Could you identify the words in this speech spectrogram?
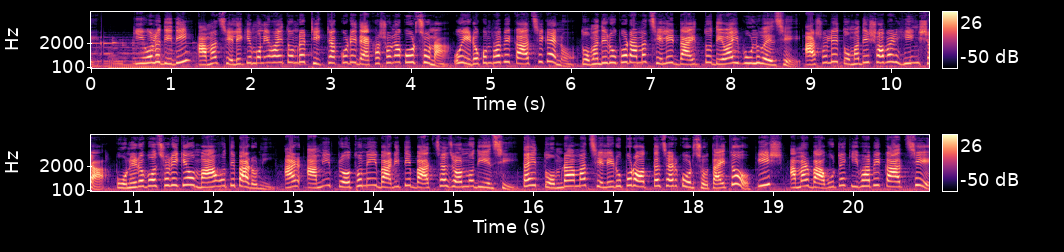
কি হলো দিদি? আমার ছেলেকে মনে হয় তোমরা ঠিকঠাক করে দেখাশোনা করছ না। ও এরকম ভাবে কাঁদছে কেন? তোমাদের উপর আমার ছেলের দায়িত্ব দেওয়াই ভুল হয়েছে। আসলে তোমাদের সবার হিংসা। পনেরো বছরে কেউ মা হতে পারোনি। আর আমি প্রথমেই বাড়িতে বাচ্চা জন্ম দিয়েছি। তাই তোমরা আমার ছেলের উপর অত্যাচার করছ, তাই তো? ইস, আমার বাবুটা কীভাবে কাঁদছে?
